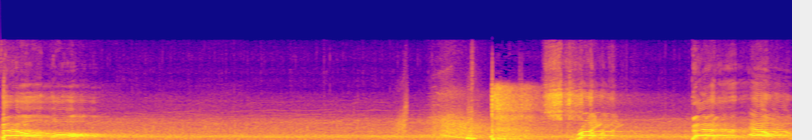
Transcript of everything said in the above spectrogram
Foul ball. Strike. Batter out.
